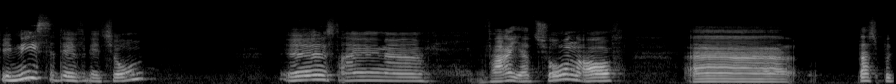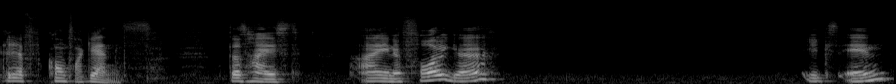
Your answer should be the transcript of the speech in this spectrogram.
Die nächste Definition ist eine Variation auf das Begriff Konvergenz. Das heißt, eine Folge xn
